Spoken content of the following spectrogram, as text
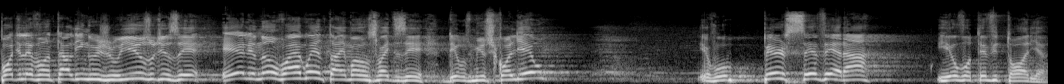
pode levantar a língua e juízo, dizer, ele não vai aguentar, mas você vai dizer, Deus me escolheu, eu vou perseverar e eu vou ter vitória.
